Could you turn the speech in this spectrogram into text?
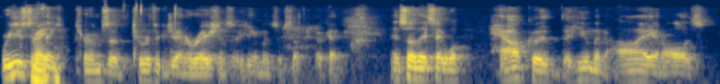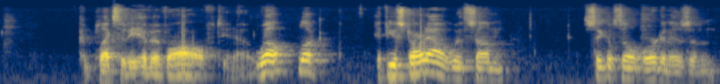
We're used to right. think in terms of two or three generations of humans or something. Okay. And so they say, well, how could the human eye and all its complexity have evolved? You know, well, look, if you start out with some single cell organism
